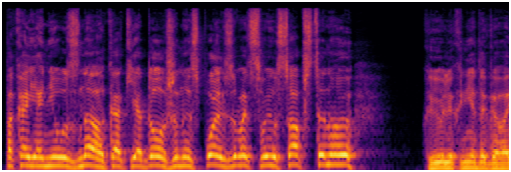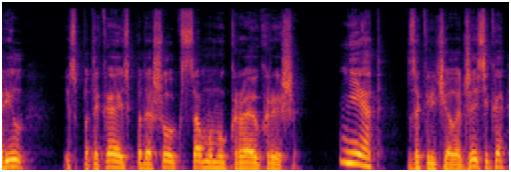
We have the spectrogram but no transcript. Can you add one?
пока я не узнал, как я должен использовать свою собственную...» Кюлик не договорил и, спотыкаясь, подошел к самому краю крыши. «Нет!» закричала Джессика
